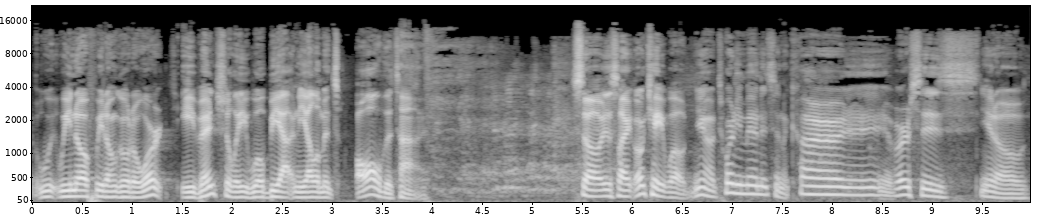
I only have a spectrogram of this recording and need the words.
we, we know if we don't go to work, eventually we'll be out in the elements all the time. So it's like, okay, well, you know, 20 minutes in the car versus, you know,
